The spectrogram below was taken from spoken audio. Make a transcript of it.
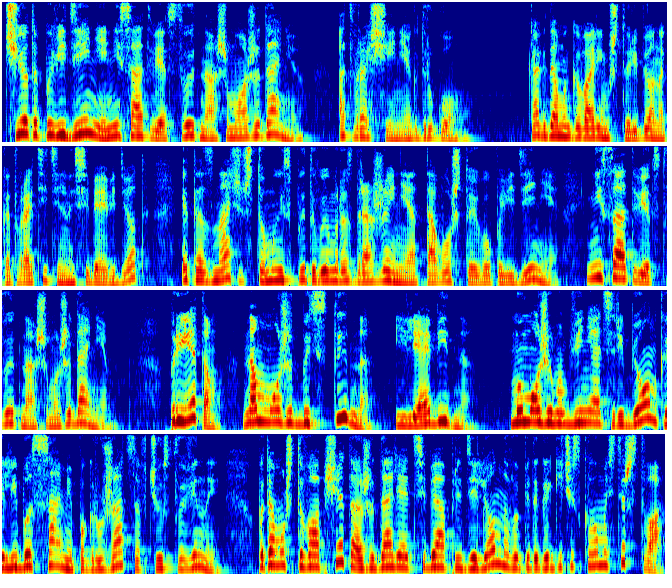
Чье-то поведение не соответствует нашему ожиданию. Отвращение к другому. Когда мы говорим, что ребенок отвратительно себя ведет, это значит, что мы испытываем раздражение от того, что его поведение не соответствует нашим ожиданиям. При этом нам может быть стыдно или обидно. Мы можем обвинять ребенка, либо сами погружаться в чувство вины, потому что вообще-то ожидали от себя определенного педагогического мастерства,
